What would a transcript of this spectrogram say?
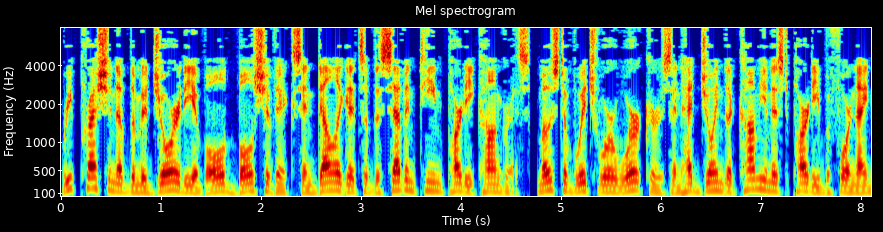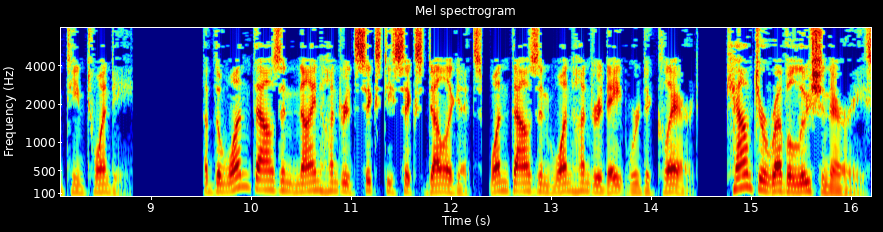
Repression of the majority of old Bolsheviks and delegates of the 17-party Congress, most of which were workers and had joined the Communist Party before 1920. Of the 1,966 delegates, 1,108 were declared counter-revolutionaries.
